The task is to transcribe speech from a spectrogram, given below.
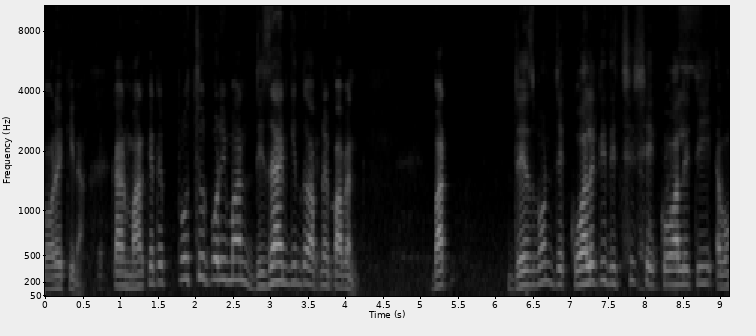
করে কিনা। কারণ মার্কেটে প্রচুর পরিমাণ ডিজাইন কিন্তু আপনি পাবেন। বাট ড্রেস বন যে কোয়ালিটি দিচ্ছে, সেই কোয়ালিটি এবং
